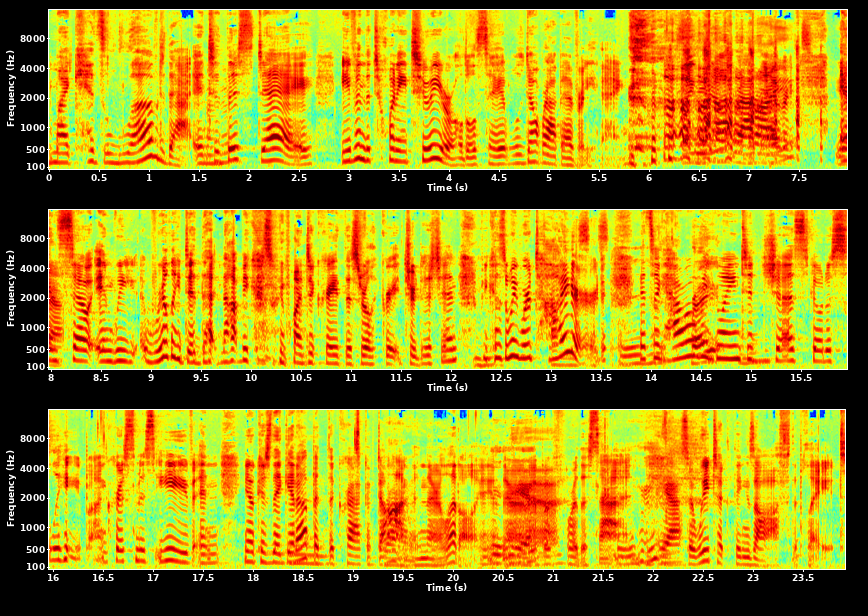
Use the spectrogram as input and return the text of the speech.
my kids loved that. And to this day, even the 22 year old will say, Well, don't wrap everything. like, don't wrap everything. Yeah. And so, and we really did that not because we wanted to create this really great tradition, because we were tired. It's like, how are we going to just go to sleep on Christmas Eve? And, you know, because they get up at the crack of dawn when they're little, you know, they're Yeah. before the sun. Yeah. So we took things off the plate.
